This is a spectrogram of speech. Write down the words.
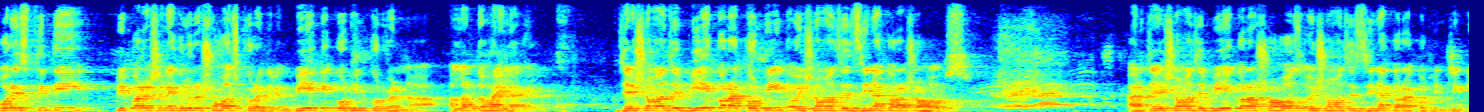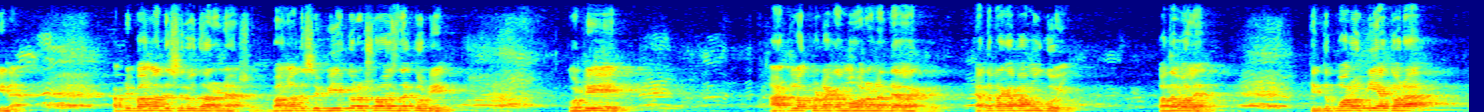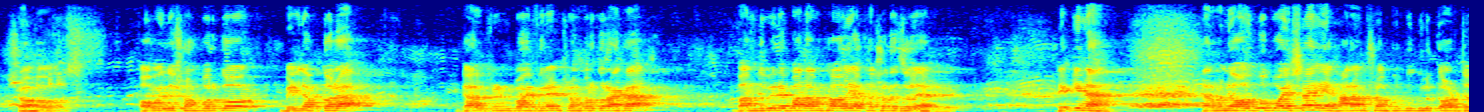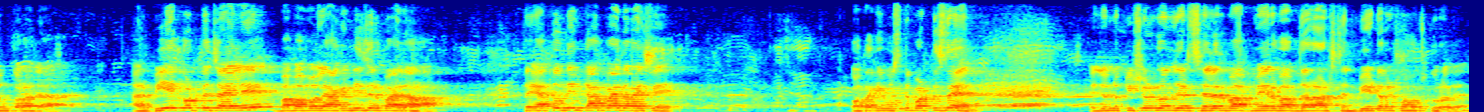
পরিস্থিতি প্রিপারেশন এগুলোরে সহজ করে দিবেন। বিয়েকে কঠিন করবেন না, আল্লাহর দোহাই লাগে। যে সমাজে বিয়ে করা কঠিন, ওই সমাজে জিনা করা সহজ। আর যেই সমাজে বিয়ে করা সহজ, ওই সমাজে জিনা করা কঠিন, ঠিক কিনা? আপনি বাংলাদেশের উদাহরণে আসেন। বাংলাদেশে বিয়ে করা সহজ না কঠিন? কঠিন। আট লক্ষ টাকা মহারণা দেয়া লাগবে। এত টাকা পামু কই? কথা বলেন। কিন্তু পরকিয়া করা সহজ। অবৈধ সম্পর্ক বিল্ড আপ করা গার্লফ্রেন্ড বয়ফ্রেন্ড সম্পর্ক রাখা, বান্ধবীরে বাদাম খাওয়ালে আপনার সাথে চলে আসবে। ঠিক কি না? তার মানে অল্প পয়সায় এই হারাম সম্পর্কগুলোকে অর্জন করা যায়। আর বিয়ে করতে চাইলে বাবা বলে, আগে নিজের পায়ে দাঁড়া। তো এতদিন কার পায়ে দাঁড়াইছে? কথা কি বুঝতে পারতেছেন? এজন্য কিশোরগঞ্জের ছেলের বাপ, মেয়ের বাপ যারা আসছেন, বিয়েটারে সহজ করে দেন।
